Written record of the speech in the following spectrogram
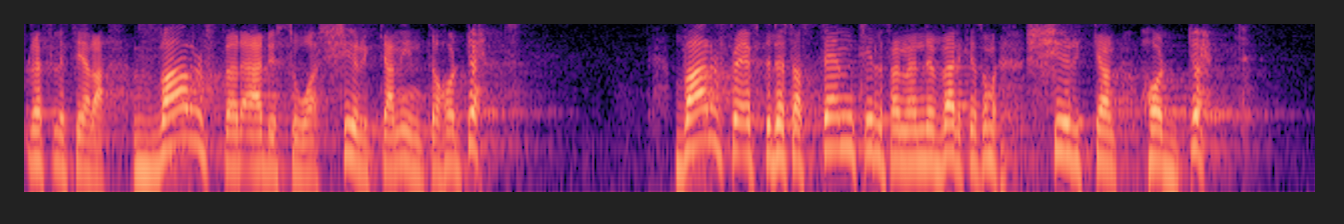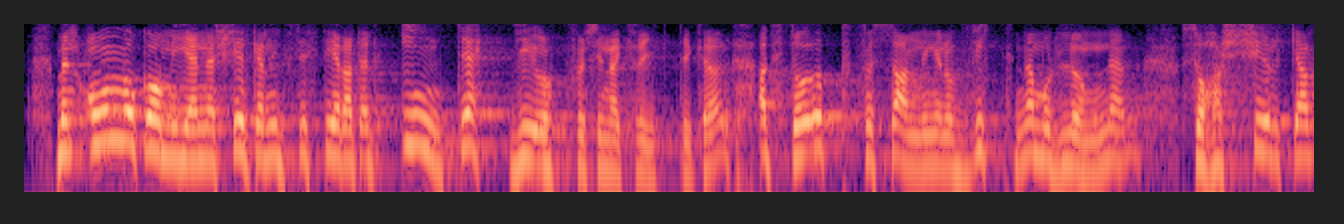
reflektera. Varför är det så att kyrkan inte har dött? Varför efter dessa fem tillfällen det verkar som att kyrkan har dött? Men om och om igen när kyrkan insisterat att inte ge upp för sina kritiker, att stå upp för sanningen och vittna mot lögnen, så har kyrkan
